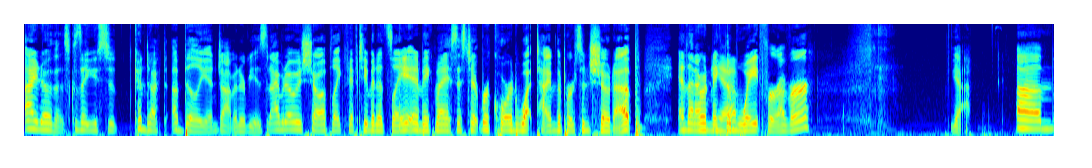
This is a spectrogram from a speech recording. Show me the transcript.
I know this because I used to conduct a billion job interviews, and I would always show up like 15 minutes late and make my assistant record what time the person showed up, and then I would make Yep. them wait forever. Yeah. Um.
